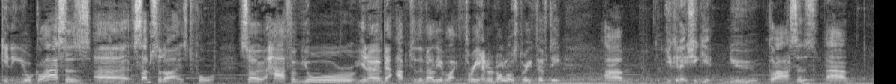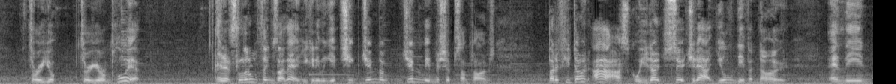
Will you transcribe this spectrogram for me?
getting your glasses uh, subsidized for. So half of your, you know, about up to the value of like $300, 350 um, you can actually get new glasses um, through your through your employer. And it's little things like that. You can even get cheap gym gym memberships sometimes. But if you don't ask or you don't search it out, you'll never know. And then,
